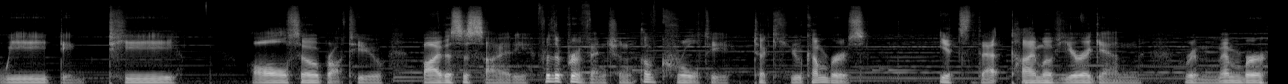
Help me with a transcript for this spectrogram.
we dig tea. Also brought to you by the Society for the Prevention of Cruelty to Cucumbers. It's that time of year again Remember,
